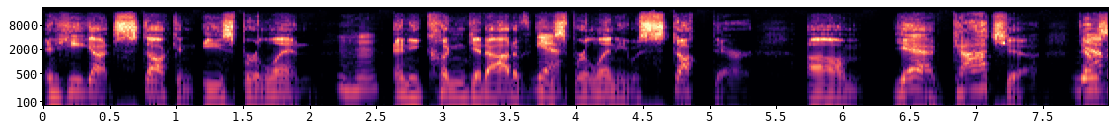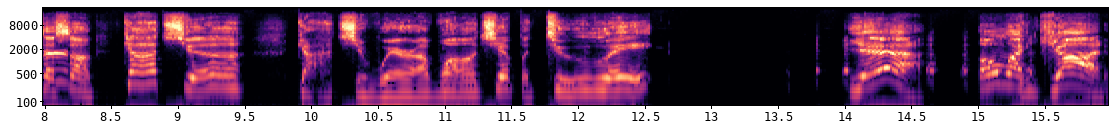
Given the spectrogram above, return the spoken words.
and he got stuck in east berlin and he couldn't get out of Mm-hmm. Yeah. east berlin he was stuck there um yeah gotcha. There's that Never- song gotcha gotcha where i want you but too late. Yeah. Oh my god.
